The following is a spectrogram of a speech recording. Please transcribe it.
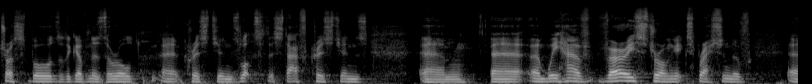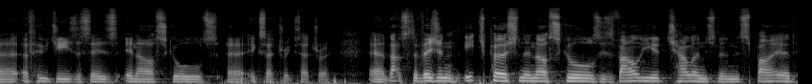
trust boards the governors are all uh, Christians, lots of the staff Christians. Um, uh, and we have very strong expression of, uh, of who Jesus is in our schools, etc., uh, etc. Et uh, that's the vision. Each person in our schools is valued, challenged, and inspired,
